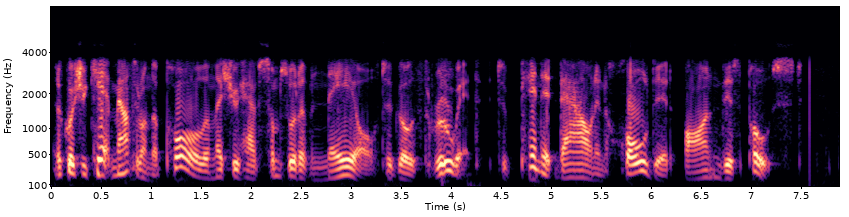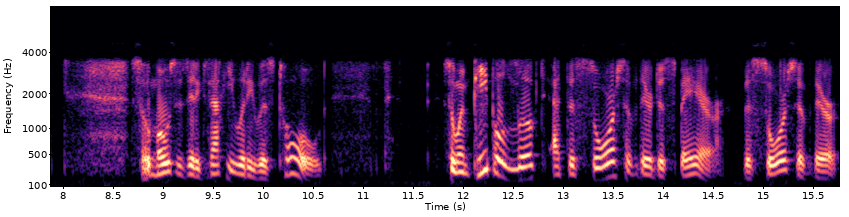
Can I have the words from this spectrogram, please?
And of course, you can't mount it on the pole unless you have some sort of nail to go through it, to pin it down and hold it on this post. So Moses did exactly what he was told. So when people looked at the source of their despair, the source of their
